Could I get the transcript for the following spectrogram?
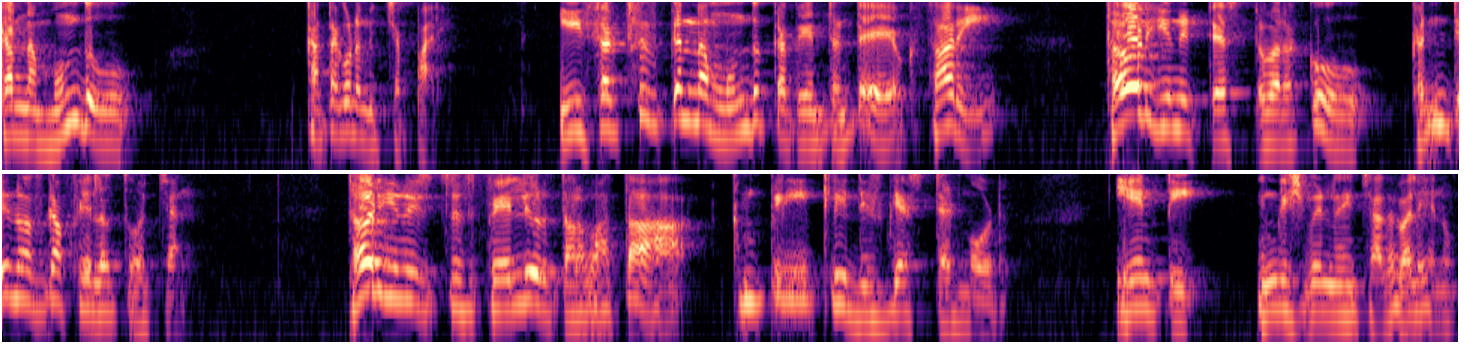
కన్నా ముందు కథ కూడా మీకు చెప్పాలి. ఈ సక్సెస్ కన్నా ముందు కథ ఏంటంటే ఒకసారి థర్డ్ యూనిట్ టెస్ట్ వరకు కంటిన్యూస్గా ఫెయిల్ అవుతూ వచ్చాను. థర్డ్ యూనిట్ టెస్ట్ ఫెయిల్యూర్ తర్వాత కంప్లీట్లీ డిస్గస్టెడ్ మోడ్ ఏంటి? ఇంగ్లీష్ మీడియం నేను చదవలేను.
